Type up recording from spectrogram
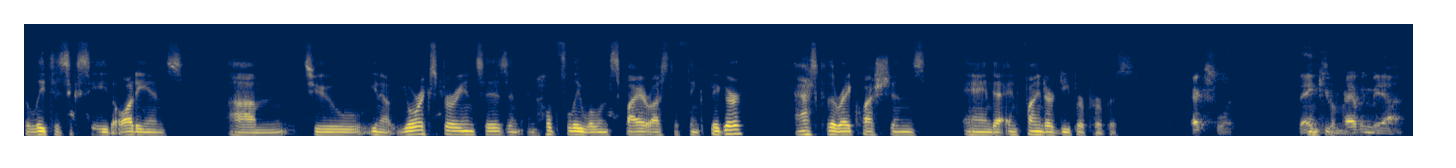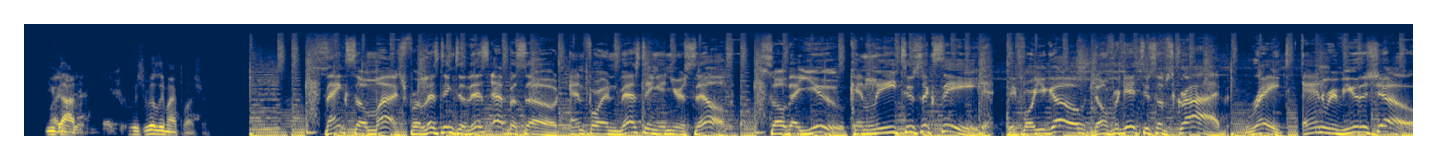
the Lead to Succeed audience um, to you know your experiences, and, and hopefully will inspire us to think bigger, ask the right questions, and uh, and find our deeper purpose. Excellent. Thank Thanks you so for much. having me on. You my got it. Pleasure. It was really my pleasure. Thanks so much for listening to this episode and for investing in yourself so that you can lead to succeed. Before you go, don't forget to subscribe, rate, and review the show.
